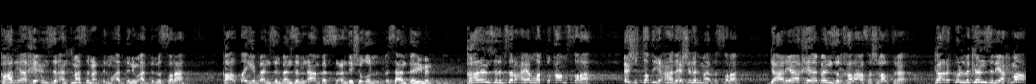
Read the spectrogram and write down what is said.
قال يا أخي انزل أنت ما سمعت المؤذن يؤذن للصلاة؟ قال طيب بنزل بنزل الآن بس عندي شغل بس أنتهي منه. قال انزل بسرعة يلا تقام الصلاة. إيش التضييع هذا؟ إيش الإهمال للصلاة قال يا أخي بنزل خلاص أشغلتنا. قال أقول لك انزل يا حمار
